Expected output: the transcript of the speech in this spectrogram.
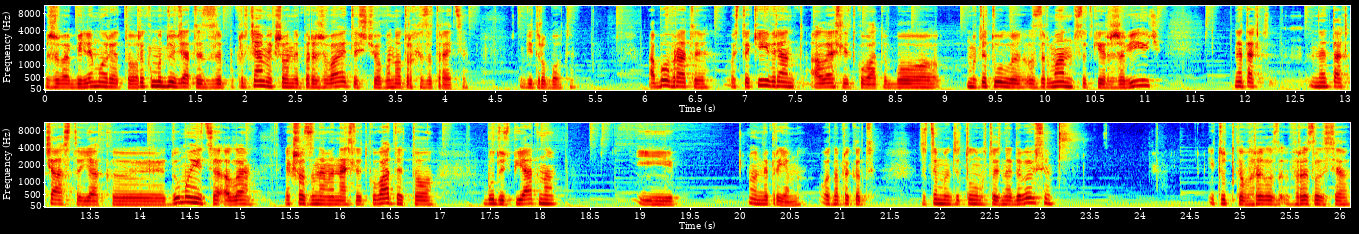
живе біля моря, то рекомендую взяти з покриттям, якщо ви не переживаєте, що воно трохи затреться від роботи. Або брати ось такий варіант, але слідкувати, бо мультитули лазерман все-таки ржавіють. Не так, не так часто, як е, думається, але якщо за ними не слідкувати, то будуть п'ятна і ну, неприємно. От, наприклад, за цим мультитулом хтось не дивився, і тут вгризлася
